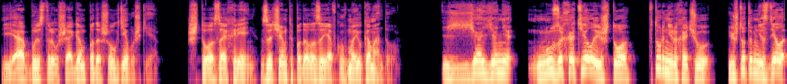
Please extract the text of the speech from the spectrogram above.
Я быстрым шагом подошел к девушке. «Что за хрень? Зачем ты подала заявку в мою команду?» «Я... я не... Ну, захотела, и что? В турнир хочу. И что ты мне сделала?»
